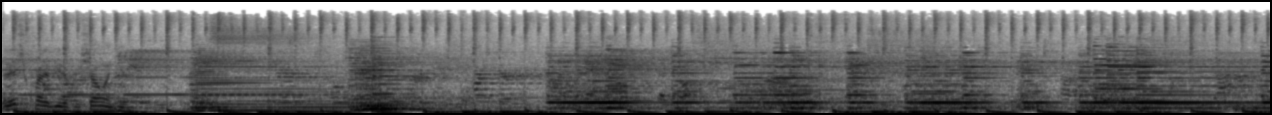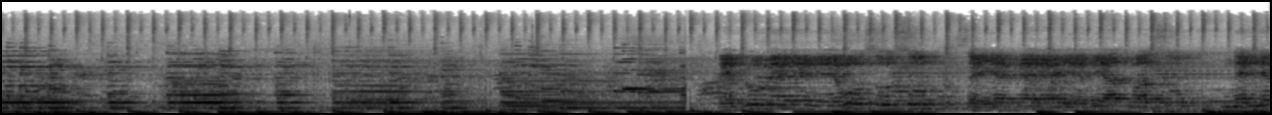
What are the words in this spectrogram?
It is quite a beautiful show in here. Ususu, seyepeye biatwasu, nenne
